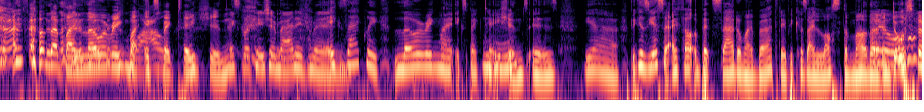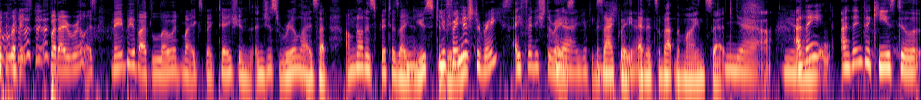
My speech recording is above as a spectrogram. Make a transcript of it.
I found that by lowering my Wow. expectations. Expectation management. Exactly. Lowering my expectations Mm-hmm. is yeah. Because yesterday I felt a bit sad on my birthday because I lost the mother and daughter race. But I realized maybe if I'd lowered my expectations and just realized that I'm not as fit as I used to You be. finished the race. I finished the race. Yeah, you finished, exactly. yeah. And it's about the mindset. Yeah. Yeah. I think I think the key is to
